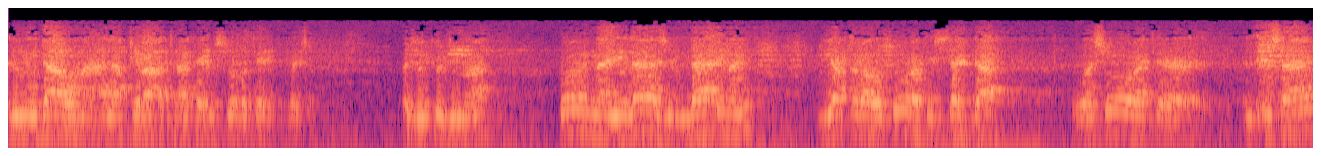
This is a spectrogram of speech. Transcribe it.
المداومة على قراءة هاتين السورتين في الفجر. فجر كل جمعة قلنا يلازم دائما يقرأ سورة السجدة وسورة الإنسان.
